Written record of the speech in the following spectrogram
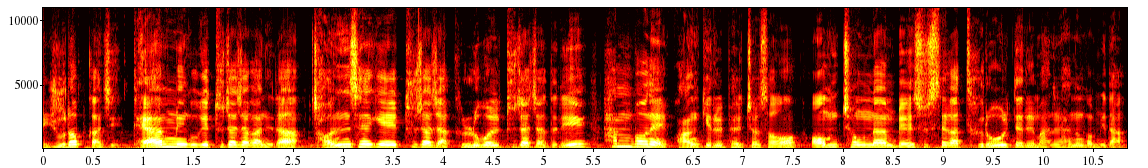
유럽까지 대한민국의 투자자가 아니라 전 세계의 투자자 글로벌 투자자들이 한 번에 광기를 펼쳐서 엄청난 매수세가 들어올 때를 말을 하는 겁니다.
